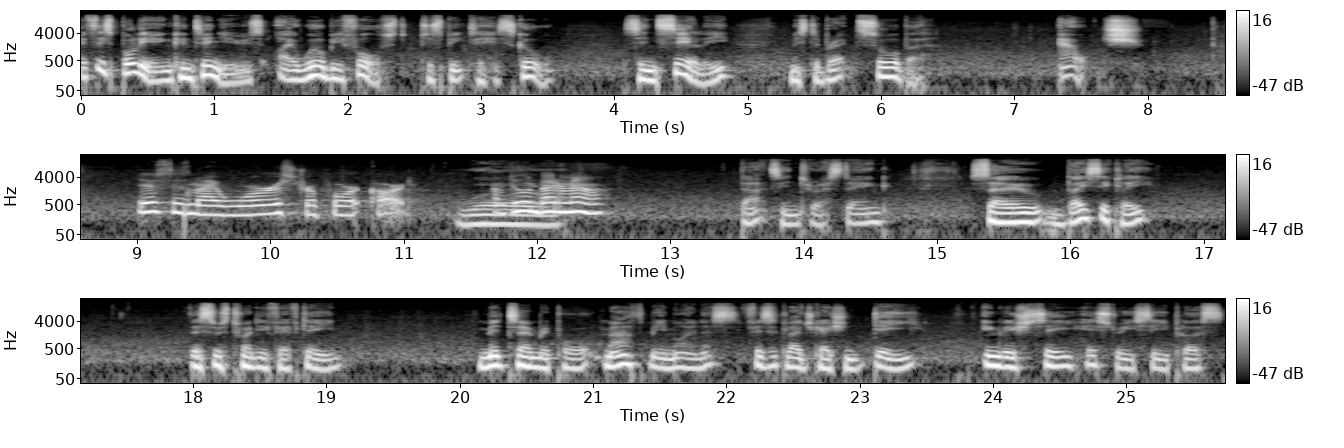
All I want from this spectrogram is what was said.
If this bullying continues, I will be forced to speak to his school. Sincerely, Mr. Brett Sorber. Ouch. This is my worst report card. Whoa. I'm doing better now. That's interesting. So basically, this was 2015. Midterm report, math B minus, physical education D, English C, history C plus,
